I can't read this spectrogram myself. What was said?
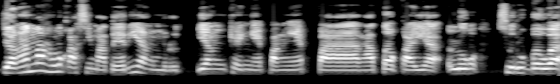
janganlah lo kasih materi yang menurut yang kayak ngepang-ngepang atau kayak lo suruh bawa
